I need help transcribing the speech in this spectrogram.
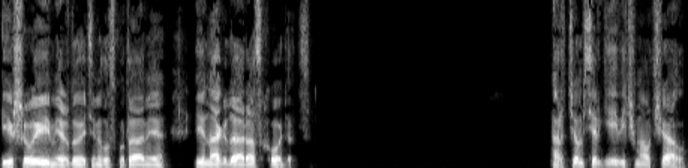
И швы между этими лоскутами иногда расходятся. Артем Сергеевич молчал,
